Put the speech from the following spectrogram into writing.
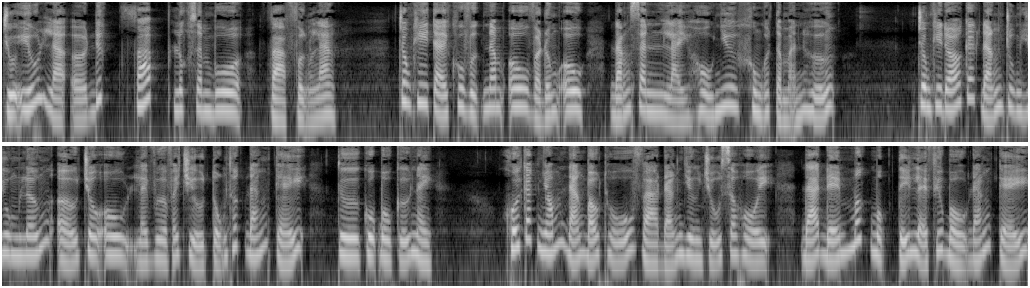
chủ yếu là ở Đức, Pháp, Luxembourg và Phần Lan. Trong khi tại khu vực Nam Âu và Đông Âu, đảng xanh lại hầu như không có tầm ảnh hưởng. Trong khi đó, các đảng trung dung lớn ở châu Âu lại vừa phải chịu tổn thất đáng kể từ cuộc bầu cử này. Khối các nhóm đảng bảo thủ và đảng Dân chủ xã hội đã để mất một tỷ lệ phiếu bầu đáng kể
